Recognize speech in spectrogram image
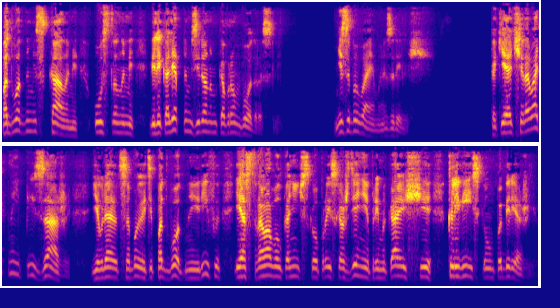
подводными скалами, устланными великолепным зеленым ковром водорослей. Незабываемое зрелище. Какие очаровательные пейзажи являют собой эти подводные рифы и острова вулканического происхождения, примыкающие к Ливийскому побережью.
